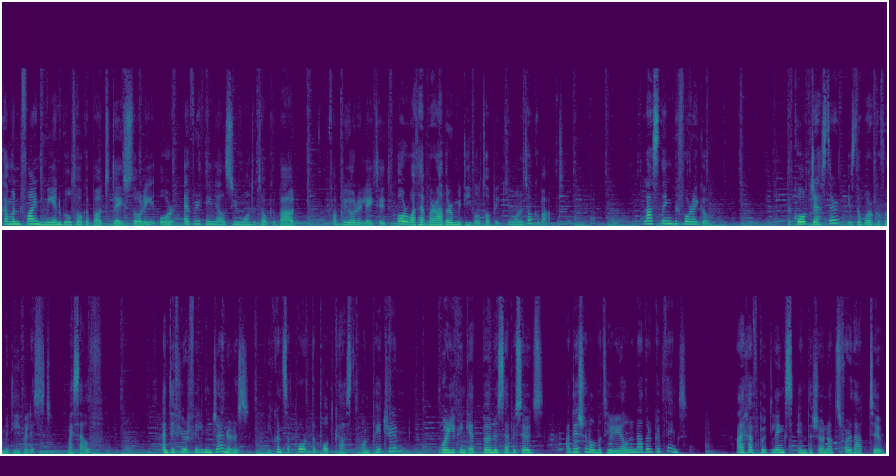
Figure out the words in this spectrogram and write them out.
Come and find me, and we'll talk about today's story or everything else you want to talk about, Fabliaux related, or whatever other medieval topic you want to talk about. Last thing before I go The Court Jester is the work of a medievalist, myself. And if you're feeling generous, you can support the podcast on Patreon, where you can get bonus episodes, additional material, and other good things. I have put links in the show notes for that too.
